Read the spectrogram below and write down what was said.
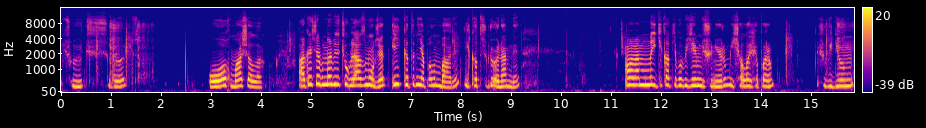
Şu üç, şu dört. Oh maşallah. Arkadaşlar bunlar bize çok lazım olacak. İlk katını yapalım bari. İlk katı çünkü önemli. Ama ben bunda iki kat yapabileceğimi düşünüyorum. İnşallah yaparım. Şu videonun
